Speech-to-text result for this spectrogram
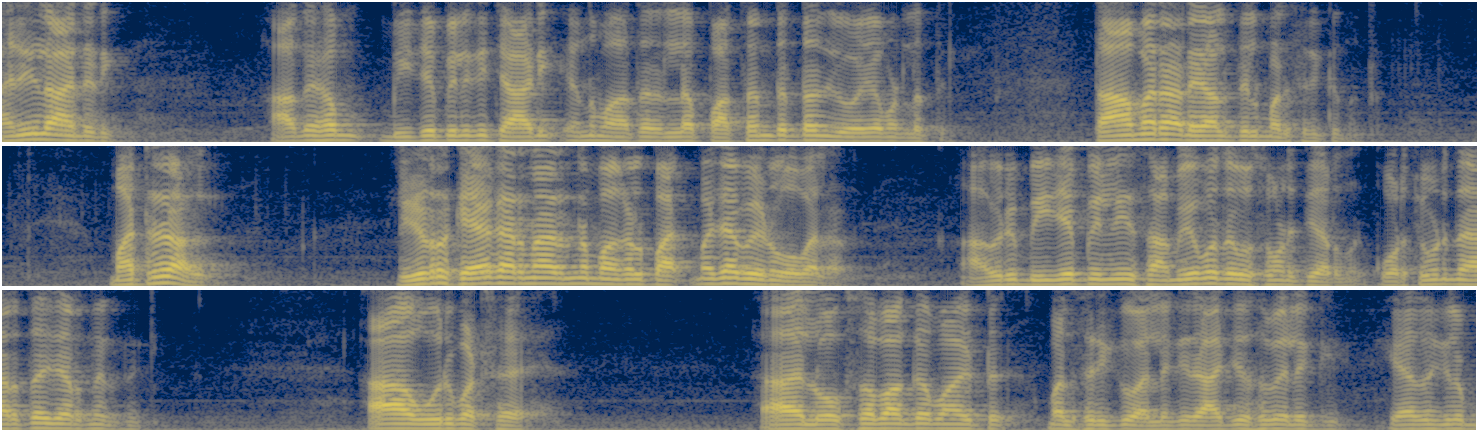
അനിൽ ആന്റണി അദ്ദേഹം ബി ജെ പിയിലേക്ക് ചാടി എന്ന് മാത്രമല്ല പത്തനംതിട്ട നിയോജകമണ്ഡലത്തിൽ താമര അടയാളത്തിൽ മത്സരിക്കുന്നുണ്ട്. മറ്റൊരാൾ ലീഡർ കെ കരുണാകരന്റെ മകൾ പത്മജ വേണുഗോപാലാണ്. അവർ ബി ജെ പിയിൽ സമീപ ദിവസമാണ് ചേർന്ന് കുറച്ചുകൂടി നേരത്തെ ചേർന്നിരുന്നെങ്കിൽ. ആ ഒരു പക്ഷേ ലോക്സഭാംഗമായിട്ട് മത്സരിക്കുകയോ അല്ലെങ്കിൽ രാജ്യസഭയിലേക്ക് ഏതെങ്കിലും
